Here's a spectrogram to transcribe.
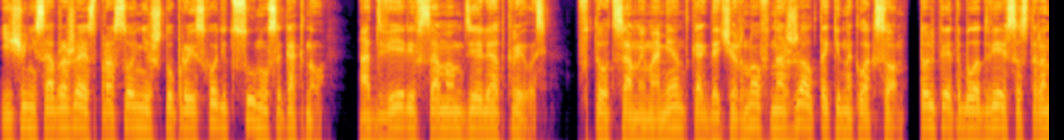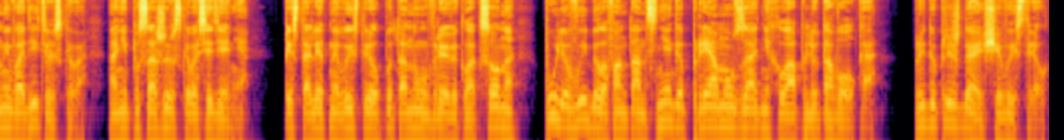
еще не соображая с просонья, что происходит, сунулся к окну. А дверь в самом деле открылась. В тот самый момент, когда Чернов нажал таки на клаксон. Только это была дверь со стороны водительского, а не пассажирского сиденья. Пистолетный выстрел потонул в реве клаксона, пуля выбила фонтан снега прямо у задних лап лютоволка. Предупреждающий выстрел.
